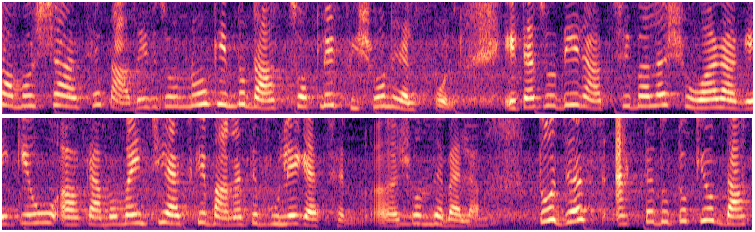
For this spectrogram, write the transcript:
সমস্যা আছে তাদের জন্যও কিন্তু ডার্ক চকলেট ভীষণ হেল্পফুল এটা যদি রাত্রিবেলা শোয়ার আগে কেউ ক্যামোমাইল টি আজকে বানাতে ভুলে গেছেন সন্ধেবেলা তো জাস্ট একটা দুটো কেউ ডার্ক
